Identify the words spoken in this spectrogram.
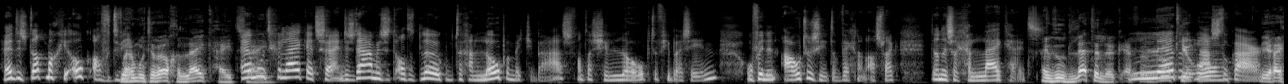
Dus dat mag je ook afdwingen. Maar er moet er wel gelijkheid zijn. Er moet gelijkheid zijn. Dus daarom is het altijd leuk om te gaan lopen met je baas. Want als je loopt of je bij zin of in een auto zit of weg naar een afspraak, dan is er gelijkheid. En je bedoelt letterlijk even letterlijk naast om. elkaar. Ja,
